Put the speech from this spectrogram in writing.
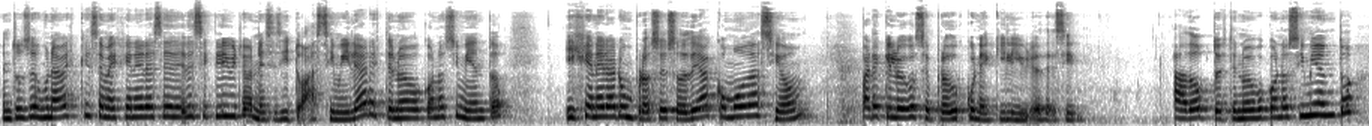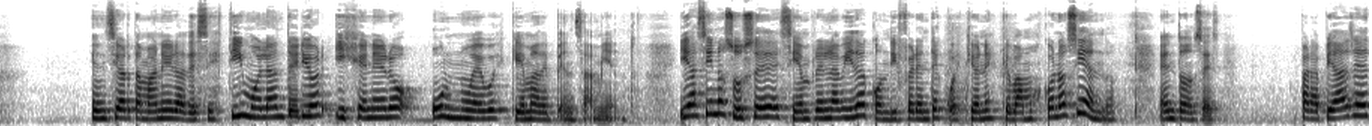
Entonces, una vez que se me genera ese desequilibrio, necesito asimilar este nuevo conocimiento y generar un proceso de acomodación para que luego se produzca un equilibrio, es decir, adopto este nuevo conocimiento, en cierta manera desestimo el anterior y genero un nuevo esquema de pensamiento. Y así nos sucede siempre en la vida con diferentes cuestiones que vamos conociendo. Entonces, para Piaget,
